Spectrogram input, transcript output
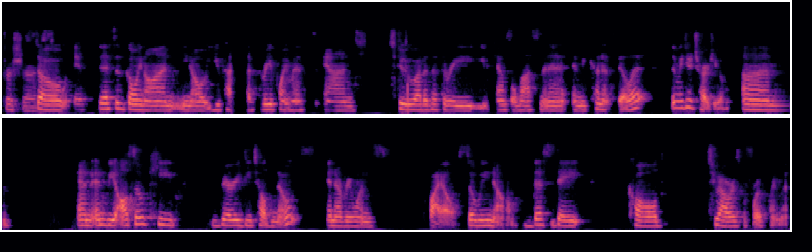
For sure. So if this is going on, you know, you've had three appointments and two out of the three you canceled last minute and we couldn't fill it, then we do charge you. Um, and and we also keep very detailed notes in everyone's file. So we know this date called two hours before appointment.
